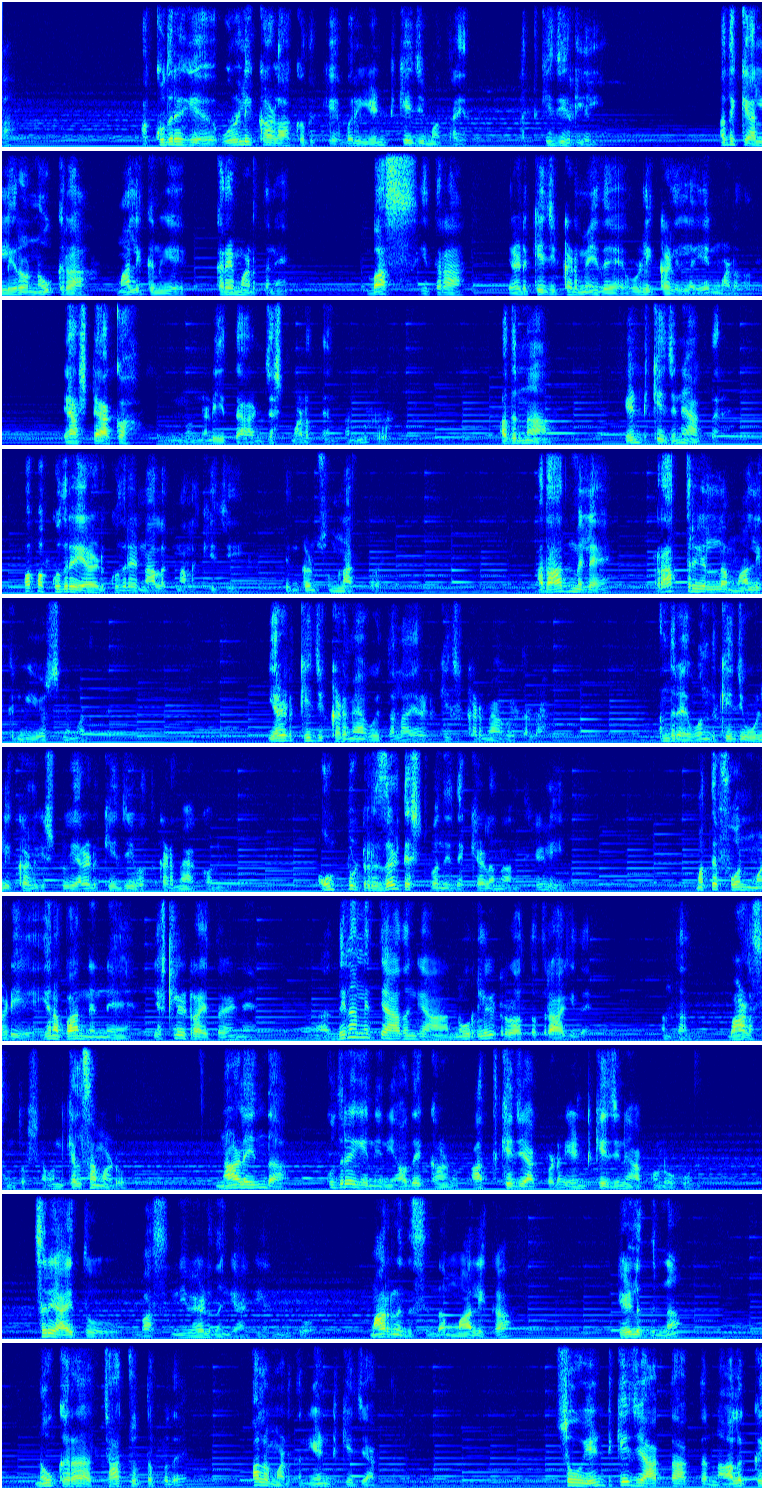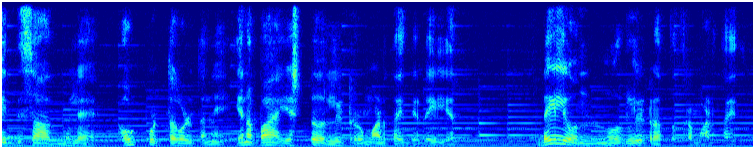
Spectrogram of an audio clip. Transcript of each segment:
ಆ ಕುದುರೆಗೆ ಹುರುಳಿಕಾಳು ಹಾಕೋದಕ್ಕೆ ಬರೀ ಎಂಟು ಕೆ ಜಿ ಮಾತ್ರ ಇದೆ. ಹತ್ತು ಕೆ ಜಿ ಇರಲಿಲ್ಲ. ಅದಕ್ಕೆ ಅಲ್ಲಿರೋ ನೌಕರ ಮಾಲೀಕನಿಗೆ ಕರೆ ಮಾಡ್ತಾನೆ, ಬಾಸ್, ಈ ಥರ ಎರಡು ಕೆ ಜಿ ಕಡಿಮೆ ಇದೆ ಹುರುಳಿಕಾಳಿಲ್ಲ ಏನು ಮಾಡೋದು? ಏ, ಅಷ್ಟೇ ಹಾಕೋ. ನಡೆಯುತ್ತೆ, ಅಡ್ಜಸ್ಟ್ ಮಾಡುತ್ತೆ, ಅಂತ ಅಂದ್ಬಿಟ್ಟು ಅದನ್ನು ಎಂಟು ಕೆ ಜಿನೇ ಹಾಕ್ತಾರೆ. ಪಾಪ ಕುದುರೆ ಎರಡು, ಕುದುರೆ ನಾಲ್ಕು ನಾಲ್ಕು ಕೆ ಜಿ ತಿನ್ಕೊಂಡು ಸುಮ್ಮನೆ ಆಗ್ತವೆ ಅದಾದಮೇಲೆ ರಾತ್ರಿ ಎಲ್ಲ ಮಾಲೀಕನಿಗೆ ಯೋಚನೆ ಮಾಡುತ್ತೆ ಎರಡು ಕೆ ಜಿ ಕಡಿಮೆ ಆಗೋಯ್ತಲ್ಲ, ಎರಡು ಕೆ ಜಿ ಕಡಿಮೆ ಆಗೋಯ್ತಲ್ಲ. ಅಂದರೆ ಒಂದು ಕೆ ಜಿ ಹುಳ್ಳಿಕಾಳಿಗಿಷ್ಟು ಎರಡು ಕೆ ಜಿ ಇವತ್ತು ಕಡಿಮೆ ಹಾಕೋನು ಔಟ್ಪುಟ್ ರಿಸಲ್ಟ್ ಎಷ್ಟು ಬಂದಿದೆ ಕೇಳೋಣ ಅಂತ ಹೇಳಿ ಮತ್ತೆ ಫೋನ್ ಮಾಡಿ, ಏನಪ್ಪ ನಿನ್ನೆ ಎಷ್ಟು ಲೀಟ್ರ್ ಆಯಿತು ಎಣ್ಣೆ? ದಿನನಿತ್ಯ ಆದಂಗೆ ನೂರು ಲೀಟ್ರ್ ಹತ್ತತ್ರ ಆಗಿದೆ ಅಂತ. ಬಹಳ ಸಂತೋಷ. ಒಂದು ಕೆಲಸ ಮಾಡು. ನಾಳೆಯಿಂದ ಕುದುರೆಗೆ ನೀನು ಯಾವುದೇ ಕಾರಣ ಹತ್ತು ಕೆ ಜಿ ಹಾಕ್ಬೇಡ, ಎಂಟು ಕೆ ಜಿನೇ ಹಾಕ್ಕೊಂಡು ಹೋಗು ಅಂತ. ಸರಿ ಆಯಿತು ಬಾಸ್, ನೀವು ಹೇಳ್ದಂಗೆ ಆಗಲಿ ಅಂದ್ಬಿಟ್ಟು ಮಾರನೇ ದಿವಸದಿಂದ ಮಾಲೀಕ ಹೇಳಿದ್ದನ್ನು ನೌಕರ ಚಾಚು ತಪ್ಪದೆ ಫಾಲೋ ಮಾಡ್ತಾನೆ. ಎಂಟು ಕೆ ಜಿ ಆಗ್ತಾನೆ ಸೊ ಎಂಟು ಕೆ ಜಿ ಆಗ್ತಾ ಆಗ್ತಾ ನಾಲ್ಕೈದು ದಿವಸ ಆದಮೇಲೆ ಔಟ್ಪುಟ್ ತಗೊಳ್ತಾನೆ. ಏನಪ್ಪ, ಎಷ್ಟು ಲೀಟ್ರ್ ಮಾಡ್ತಾ ಇದ್ದೆ ಡೈಲಿ ಅಂತ. ಡೈಲಿ ಒಂದು ನೂರು ಲೀಟ್ರ್ ಹತ್ತತ್ರ ಮಾಡ್ತಾ ಇದ್ದೆ.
